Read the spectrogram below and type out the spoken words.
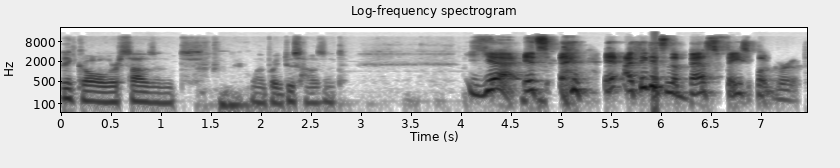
I think over thousand, 1.2 thousand. Yeah, it's. It, I think it's the best Facebook group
